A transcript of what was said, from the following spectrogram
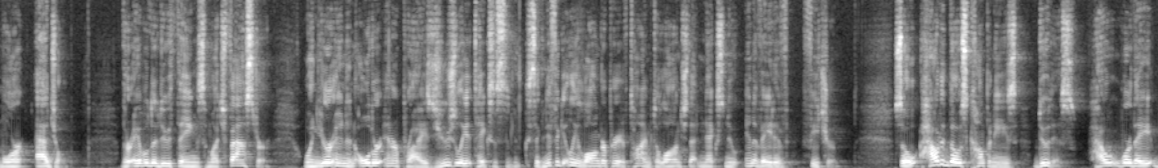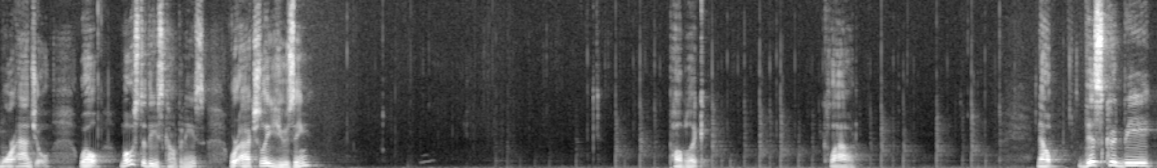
more agile. They're able to do things much faster. When you're in an older enterprise, usually it takes a significantly longer period of time to launch that next new innovative feature. So, how did those companies do this? How were they more agile? Well, most of these companies were actually using public cloud. Now, this could be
